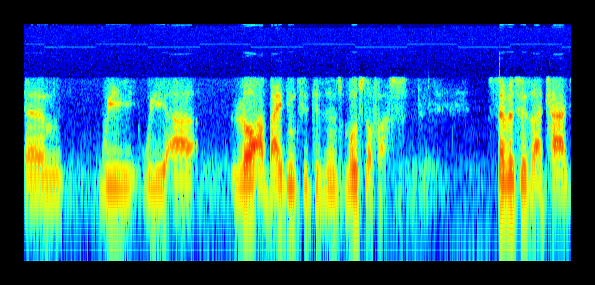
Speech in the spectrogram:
Um, we we are law-abiding citizens, most of us. Services are charged,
